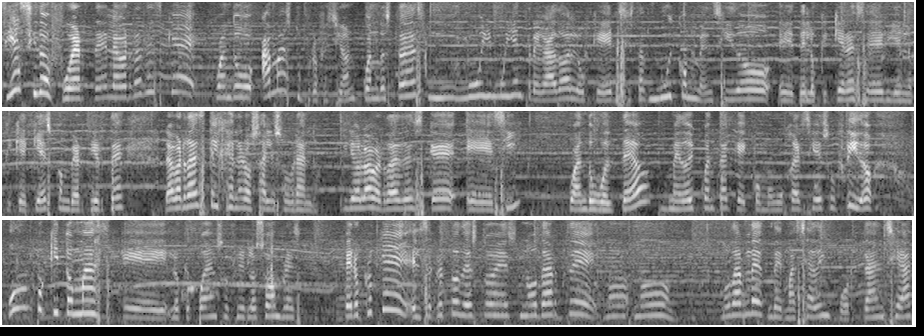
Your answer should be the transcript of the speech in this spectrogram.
Sí ha sido fuerte, la verdad es que cuando amas tu profesión, cuando estás muy, muy entregado a lo que eres, estás muy convencido eh, de lo que quieres ser y en lo que quieres convertirte, la verdad es que el género sale sobrando. Yo la verdad es que eh, sí, cuando volteo me doy cuenta que como mujer sí he sufrido un poquito más que lo que pueden sufrir los hombres. Pero creo que el secreto de esto es no darte, no, no, no darle demasiada importancia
